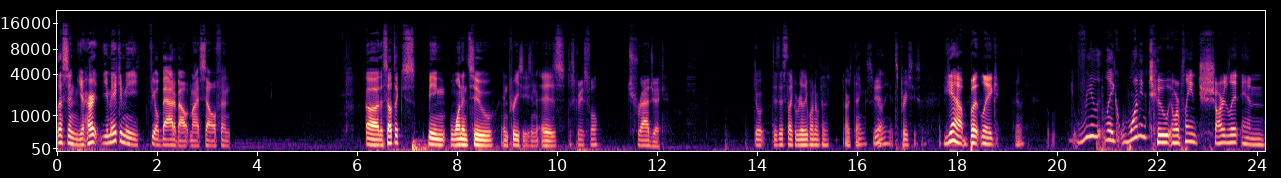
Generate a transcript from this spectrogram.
Listen, you hurt. You're making me feel bad about myself, and uh, the Celtics being one and two in preseason is. disgraceful. Tragic. Do, is this like really one of our things? Yeah. Really, it's preseason. Yeah, but like, Really? really, like one and two, and we're playing Charlotte and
